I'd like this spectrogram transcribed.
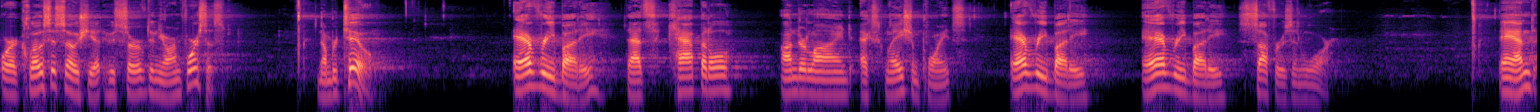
or a close associate who served in the armed forces. Number two, everybody, that's capital, underlined, exclamation points, everybody, everybody suffers in war. And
